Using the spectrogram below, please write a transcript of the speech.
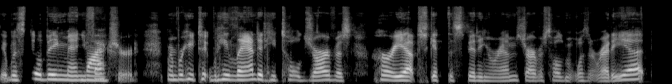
It was still being manufactured. Remember, he t- when he landed, he told Jarvis, "Hurry up, skip the spinning rims." Jarvis told him it wasn't ready yet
